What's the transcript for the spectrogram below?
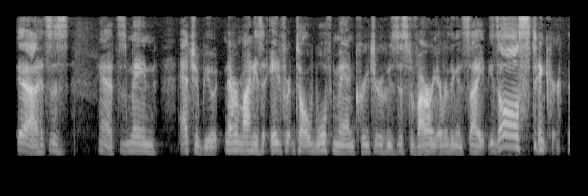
Yeah, it's his. Yeah, it's his main attribute. Never mind, he's an eight foot tall wolf man creature who's just devouring everything in sight. He's all stinker.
